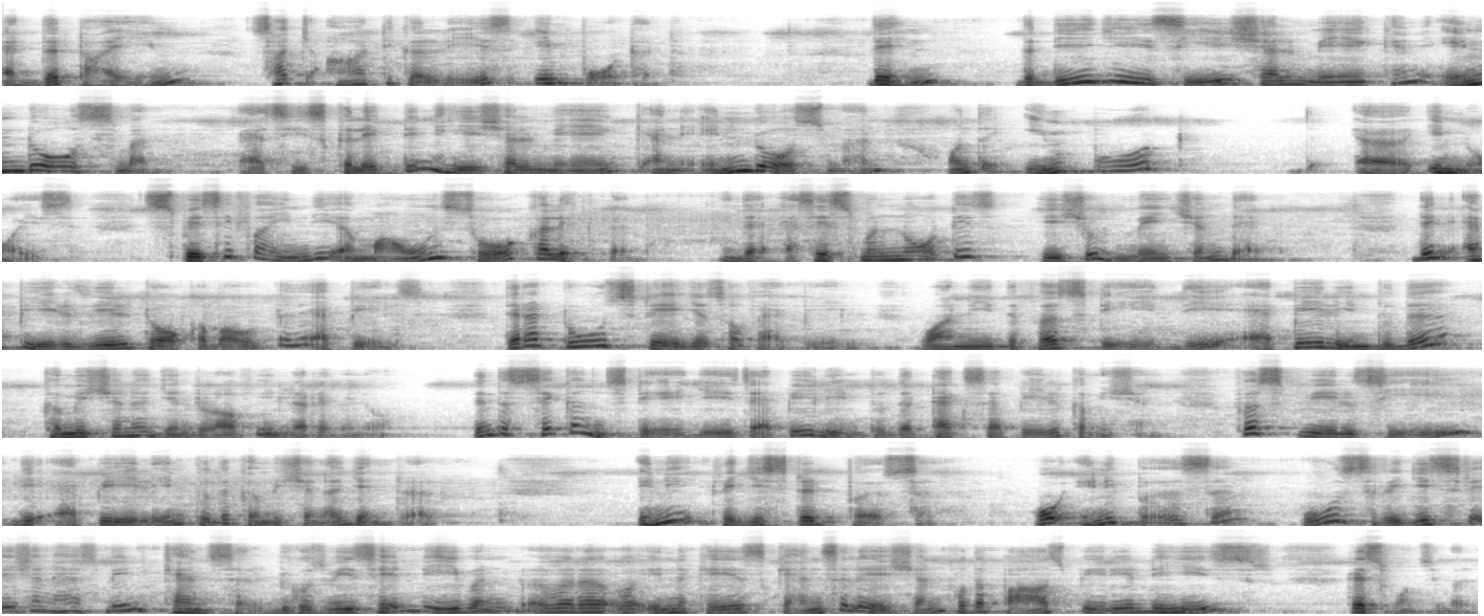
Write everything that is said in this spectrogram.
at the time such article is imported. Then the DGC shall make an endorsement. As he is collecting, he shall make an endorsement on the import uh, invoice, specifying the amount so collected. In the assessment notice, he should mention that. Then appeals, we will talk about the appeals. There are two stages of appeal. One is the first is the appeal into the Commissioner General of Inland Revenue. Then the second stage is appealing to the Tax Appeal Commission. First we will see the appealing to the Commissioner General. Any registered person or any person whose registration has been cancelled because we said even in a case cancellation for the past period he is responsible.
